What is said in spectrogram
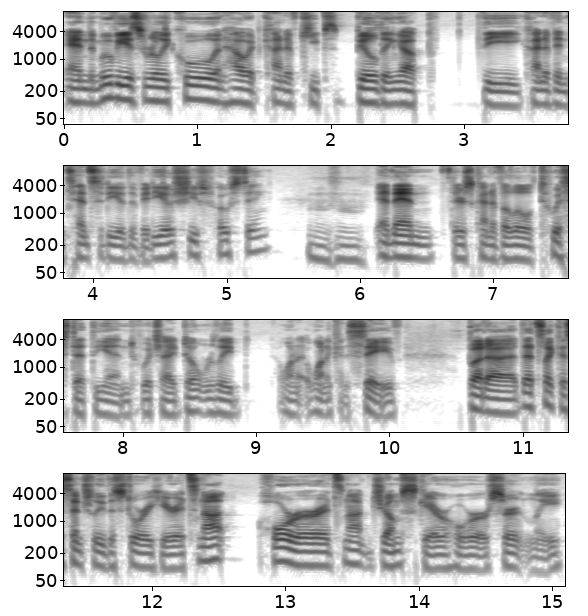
and the movie is really cool in how it kind of keeps building up the kind of intensity of the videos she's posting mm-hmm. and then there's kind of a little twist at the end which i don't really want to want to kind of save. But uh, that's like essentially the story here. It's not horror. It's not jump scare horror certainly.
